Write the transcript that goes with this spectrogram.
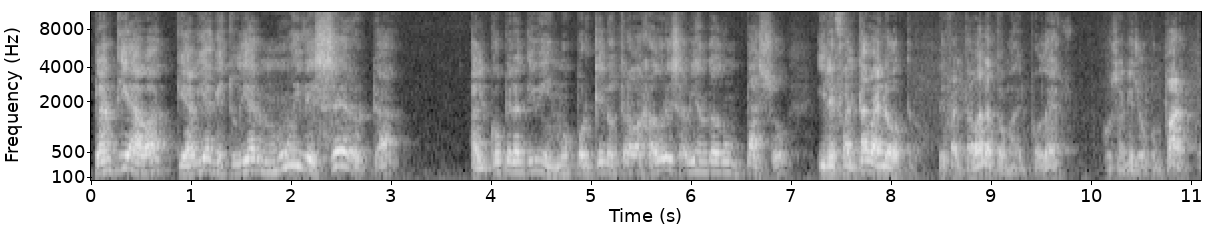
planteaba que había que estudiar muy de cerca al cooperativismo porque los trabajadores habían dado un paso y le faltaba el otro, le faltaba la toma del poder, cosa que yo comparto,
